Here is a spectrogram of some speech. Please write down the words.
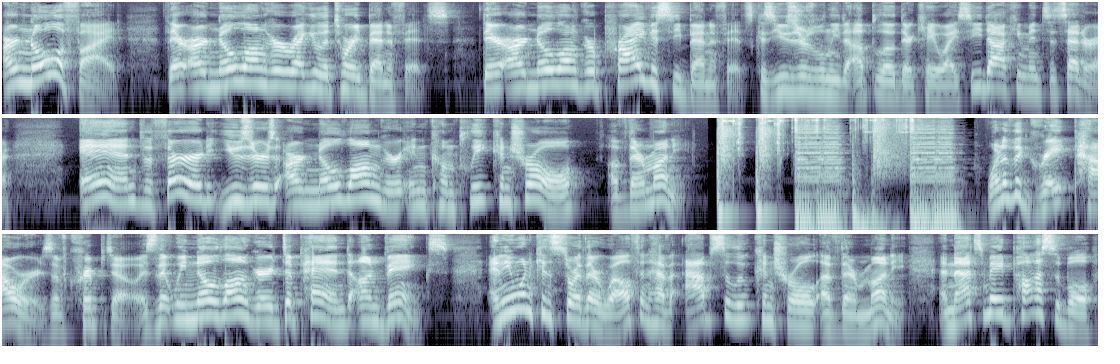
are nullified. There are no longer regulatory benefits. There are no longer privacy benefits because users will need to upload their KYC documents, etc. And the third, users are no longer in complete control of their money. One of the great powers of crypto is that we no longer depend on banks. Anyone can store their wealth and have absolute control of their money. And that's made possible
